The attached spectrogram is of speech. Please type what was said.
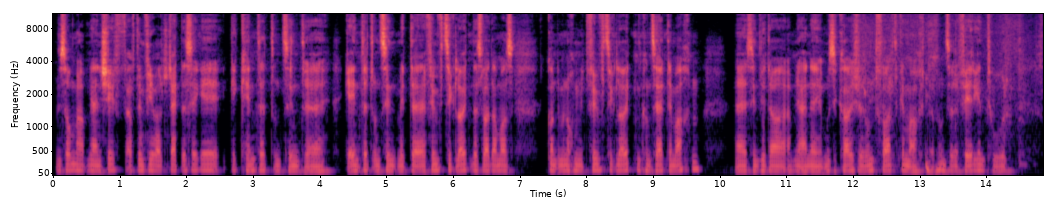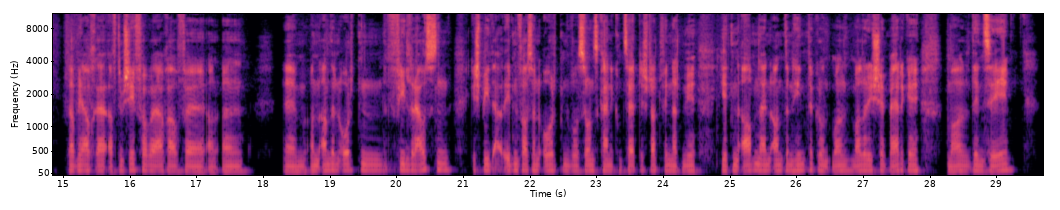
Im Sommer haben wir ein Schiff auf dem Vierwaldstättersee ge gekentert und sind äh, geentert und sind mit äh, 50 Leuten, das war damals, konnten wir noch mit 50 Leuten Konzerte machen, äh, sind wir da, haben wir eine musikalische Rundfahrt gemacht auf unserer Ferientour. Da haben wir auch äh, auf dem Schiff, aber auch auf äh, an, äh, ähm, an anderen Orten viel draußen gespielt, ebenfalls an Orten, wo sonst keine Konzerte stattfinden, hatten wir jeden Abend einen anderen Hintergrund, mal malerische Berge, mal den See.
